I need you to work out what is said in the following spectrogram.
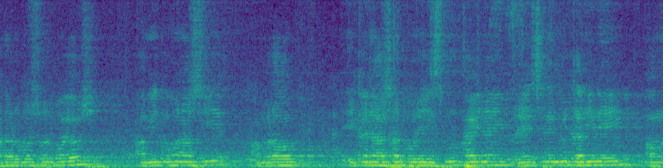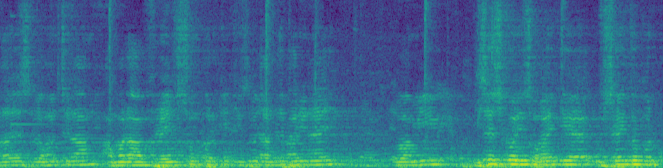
আঠারো বছর বয়স। আমি তখন আসি আমরা এখানে আসার পরে স্কুল খাই নাই ফ্রেঞ্চ ল্যাঙ্গুয়েজ জানি নেই, বাংলাদেশ যখন ছিলাম, আমরা ফ্রেঞ্চ সম্পর্কে কিছু জানতে পারি নাই। তো আমি বিশেষ করে সবাইকে উৎসাহিত করব,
